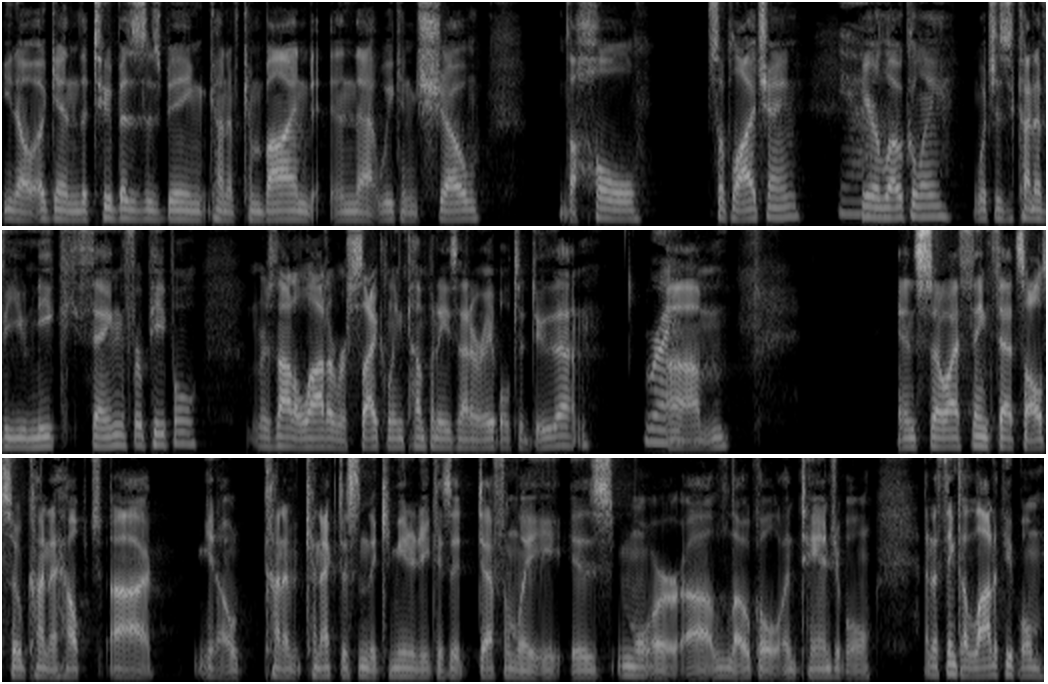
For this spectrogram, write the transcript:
you know, again, the two businesses being kind of combined in that we can show the whole supply chain yeah. here locally, which is kind of a unique thing for people. There's not a lot of recycling companies that are able to do that. right. Um, and so I think that's also kind of helped, uh, you know, kind of connect us in the community because it definitely is more uh, local and tangible. And I think a lot of people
